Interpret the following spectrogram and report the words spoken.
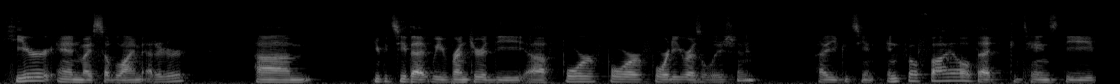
here in my Sublime editor. Um, you can see that we've rendered the uh, 4440 resolution. Uh, you can see an info file that contains the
